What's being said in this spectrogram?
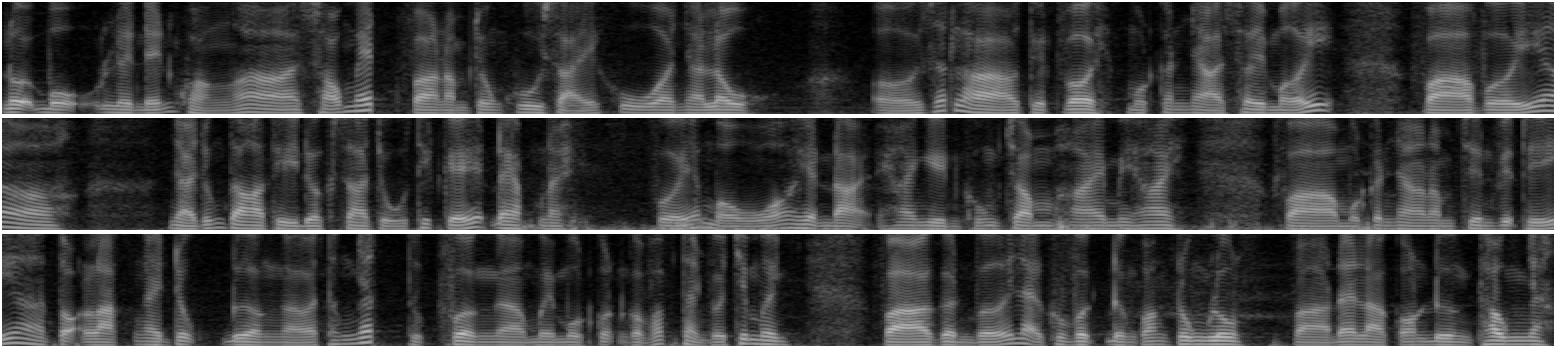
nội bộ lên đến khoảng à, 6 mét và nằm trong khu giải khu à, nhà lầu ở rất là tuyệt vời một căn nhà xây mới. Và với ờ, nhà chúng ta thì được gia chủ thiết kế đẹp này với mẫu hiện đại 2022 và một căn nhà nằm trên vị trí ờ, tọa lạc ngay trục đường thống nhất thuộc phường 11 quận Gò Vấp thành phố Hồ Chí Minh. Và gần với lại khu vực đường Quang Trung luôn. Và đây là con đường thông nha.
